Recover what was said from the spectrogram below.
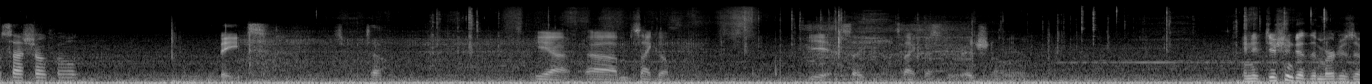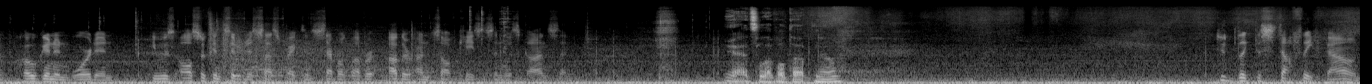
What's that show called? Bates. So, Yeah, um, Psycho. yeah, it's like Psycho. the original. Yeah. In addition to the murders of Hogan and Warden, he was also considered a suspect in several other, other unsolved cases in Wisconsin. Yeah, it's leveled up now. Dude, like the stuff they found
